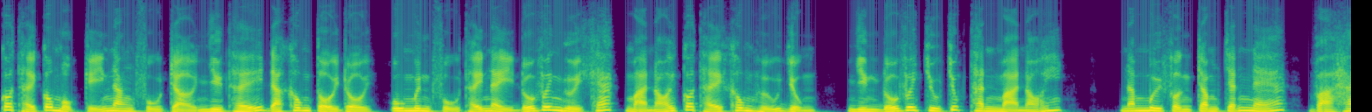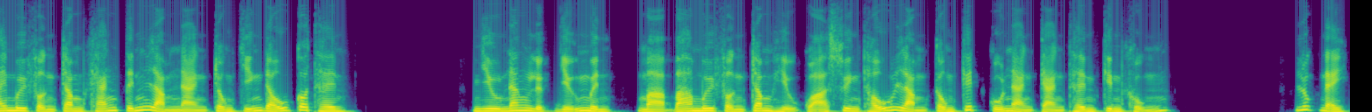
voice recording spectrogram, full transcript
có thể có một kỹ năng phụ trợ như thế đã không tồi rồi, u minh phụ thể này đối với người khác mà nói có thể không hữu dụng, nhưng đối với Chu Trúc Thanh mà nói, 50% tránh né và 20% kháng tính làm nàng trong chiến đấu có thêm. Nhiều năng lực giữ mình, mà 30% hiệu quả xuyên thấu làm công kích của nàng càng thêm kinh khủng. Lúc này,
